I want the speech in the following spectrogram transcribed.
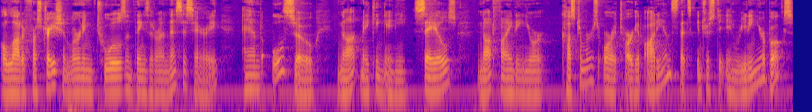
a lot of frustration learning tools and things that are unnecessary, and also not making any sales, not finding your customers or a target audience that's interested in reading your books,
